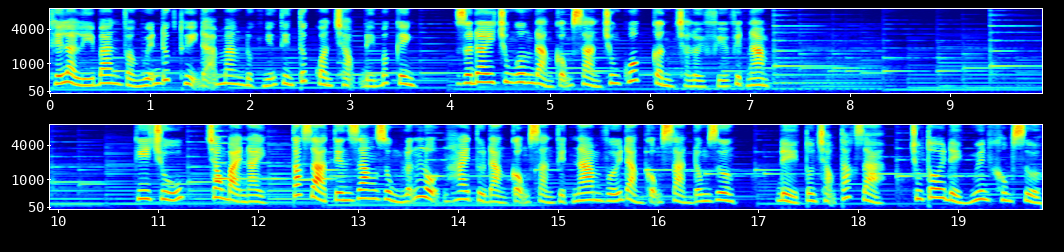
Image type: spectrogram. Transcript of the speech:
Thế là Lý Ban và Nguyễn Đức Thụy đã mang được những tin tức quan trọng đến Bắc Kinh. Giờ đây, Trung ương Đảng Cộng sản Trung Quốc cần trả lời phía Việt Nam. Ghi chú, trong bài này, tác giả Tiền Giang dùng lẫn lộn hai từ Đảng Cộng sản Việt Nam với Đảng Cộng sản Đông Dương. Để tôn trọng tác giả, chúng tôi để nguyên không sửa.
